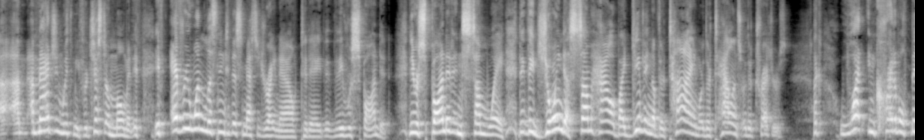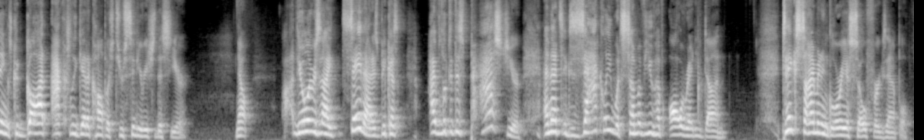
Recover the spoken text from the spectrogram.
Uh, um, imagine with me for just a moment if, if everyone listening to this message right now today they, they responded they responded in some way they, they joined us somehow by giving of their time or their talents or their treasures like what incredible things could god actually get accomplished through city reach this year now Uh, the only reason I say that is because I've looked at this past year, and that's exactly what some of you have already done. Take Simon and Gloria So, for example.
